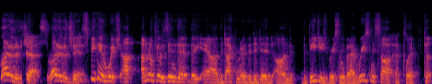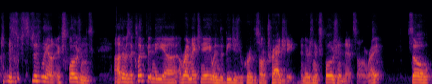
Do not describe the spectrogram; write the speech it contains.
right in the chest, right in the chin. Speaking of which, uh, I don't know if it was in the the uh, the documentary that they did on the, the Bee Gees recently, but I recently saw a clip. To, to, this is specifically on explosions uh, there was a clip in the uh, around 1980 when the Bee Gees recorded the song "Tragedy," and there's an explosion in that song, right? So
